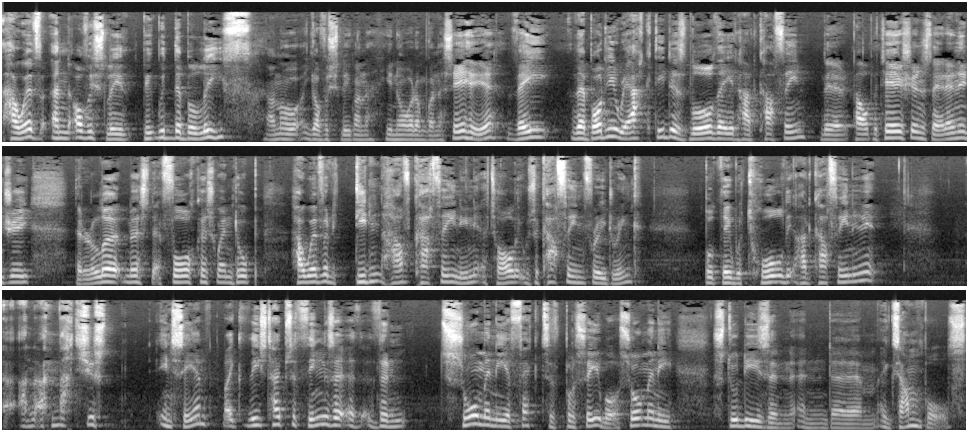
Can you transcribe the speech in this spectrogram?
However, and obviously with the belief, I know you're obviously gonna, you know what I'm gonna say here. They, their body reacted as though they had had caffeine. Their palpitations, their energy, their alertness, their focus went up. However, it didn't have caffeine in it at all. It was a caffeine-free drink, but they were told it had caffeine in it and, and that's just insane. Like these types of things, are, the so many effects of placebo, so many studies and, and um, examples.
